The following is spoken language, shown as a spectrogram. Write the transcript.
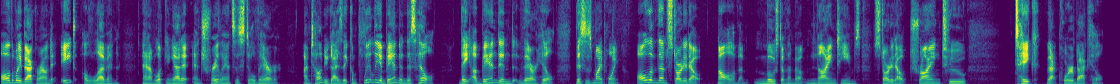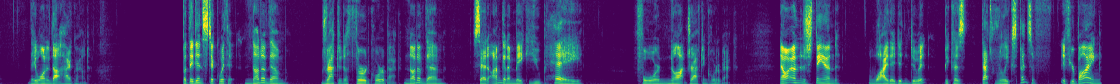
All the way back around to 8 11, and I'm looking at it, and Trey Lance is still there. I'm telling you guys, they completely abandoned this hill. They abandoned their hill. This is my point. All of them started out, not all of them, most of them, about nine teams, started out trying to take that quarterback hill. They wanted that high ground. But they didn't stick with it. None of them drafted a third quarterback. None of them said, I'm going to make you pay for not drafting quarterback. Now, I understand why they didn't do it because that's really expensive. If you're buying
